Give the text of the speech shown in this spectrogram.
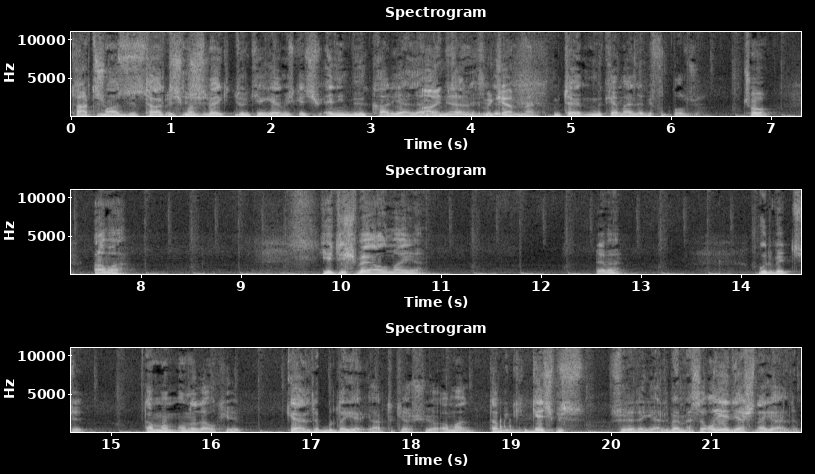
Tartışmasız. Madrid, tartışmasız. Müthiş. Belki Türkiye gelmiş geçmiş en büyük kariyerlerden bir Aynen öyle. tanesidir. Mükemmel. Müte- mükemmel de bir futbolcu. Çok. Ama yetişme Almanya. Değil mi? Gurbetçi. Tamam ona da okeyim. Geldi burada artık yaşıyor ama tabii ki geç bir sürede geldi. Ben mesela 17 yaşına geldim.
